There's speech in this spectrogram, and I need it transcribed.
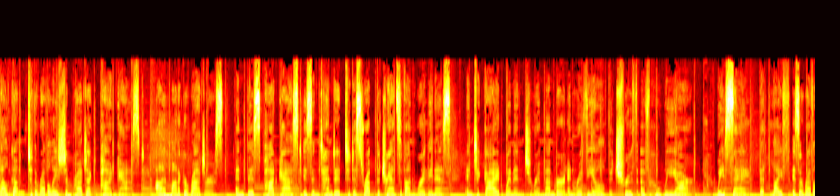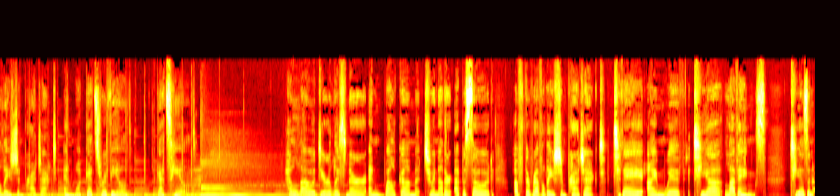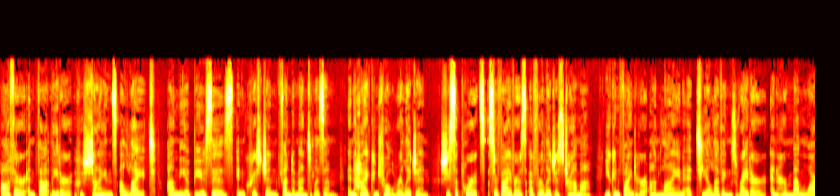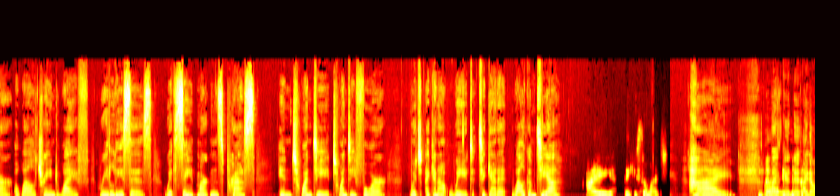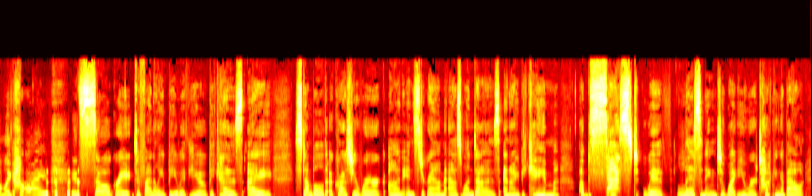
Welcome to the Revelation Project podcast. I'm Monica Rogers, and this podcast is intended to disrupt the trance of unworthiness and to guide women to remember and reveal the truth of who we are. We say that life is a revelation project, and what gets revealed gets healed. Hello, dear listener, and welcome to another episode of the Revelation Project. Today I'm with Tia Levings. Tia is an author and thought leader who shines a light on the abuses in Christian fundamentalism and high control religion. She supports survivors of religious trauma. You can find her online at Tia Levings Writer, and her memoir, A Well Trained Wife, releases with St. Martin's Press in 2024, which I cannot wait to get it. Welcome, Tia. Hi. Thank you so much. Hi. Oh my goodness. I know. I'm like, hi. it's so great to finally be with you because I stumbled across your work on Instagram as one does, and I became obsessed with listening to what you were talking about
